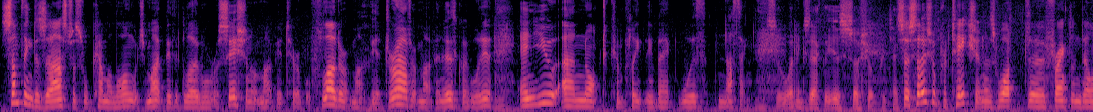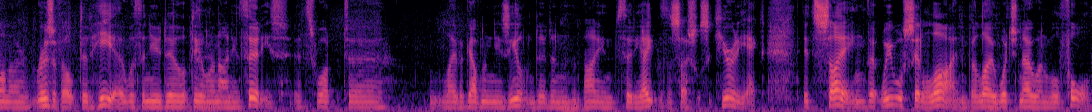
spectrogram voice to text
something disastrous will come along, which might be the global recession, or it might be a terrible flood, or it might be a drought, or it might be an earthquake, whatever, and you are knocked completely back with nothing. So, what exactly is social protection? So, social protection is what uh, Franklin Delano Roosevelt did here with the New Deal, deal in the 1930s. It's what uh, Labor government in New Zealand did in mm-hmm. 1938 with the Social Security Act. It's saying that we will set a line below mm-hmm. which no one will fall,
